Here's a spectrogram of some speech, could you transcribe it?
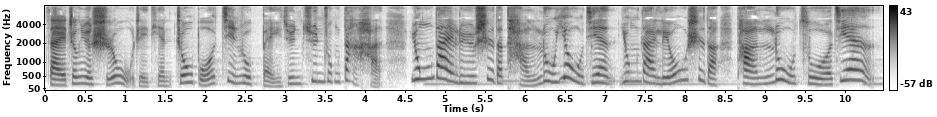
在正月十五这天，周勃进入北军军中，大喊：“拥戴吕氏的袒露右肩，拥戴刘氏的袒露左肩。”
